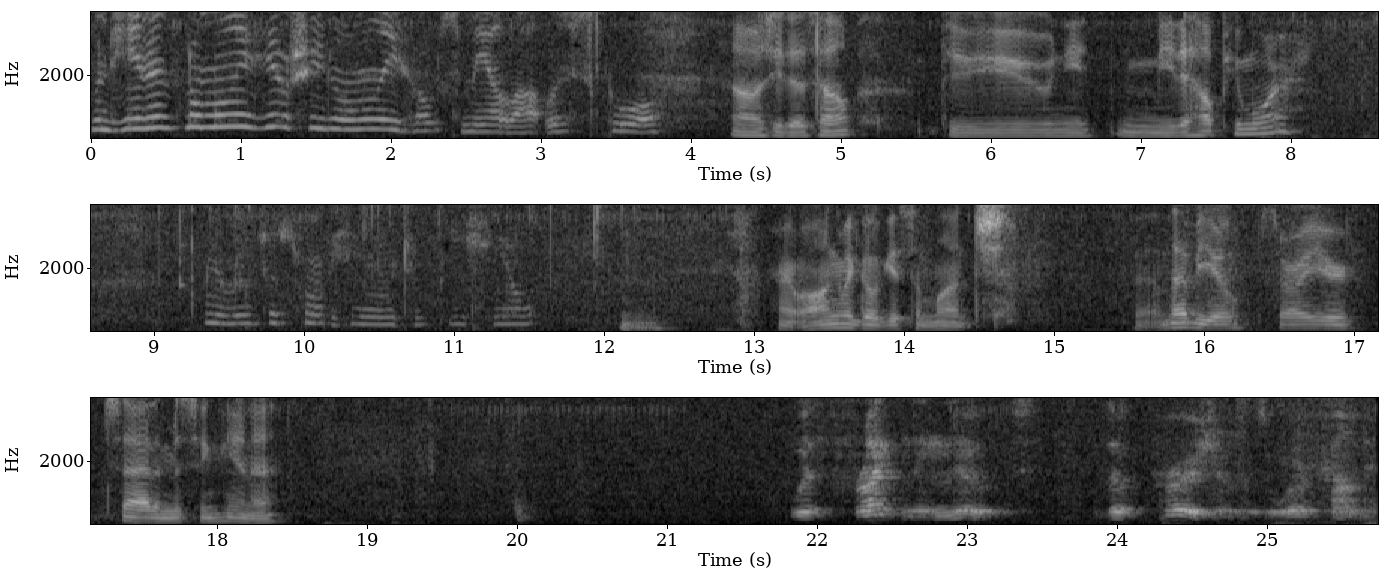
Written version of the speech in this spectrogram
When Hannah's normally here, she normally helps me a lot with school. Oh, she does help? Do you need me to help you more? No, I just want Hannah to be here. Hmm. Alright, well, I'm gonna go get some lunch. I love you. Sorry you're sad and missing Hannah. with frightening news. The Persians were coming.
